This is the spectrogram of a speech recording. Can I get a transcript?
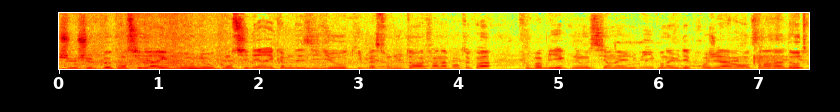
je, je peux considérer que vous nous considérez comme des idiots qui passons du temps à faire n'importe quoi. Faut pas oublier que nous aussi on a une vie, qu'on a eu des projets avant, qu'on en a d'autres.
